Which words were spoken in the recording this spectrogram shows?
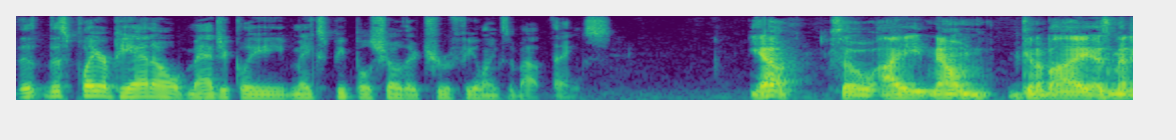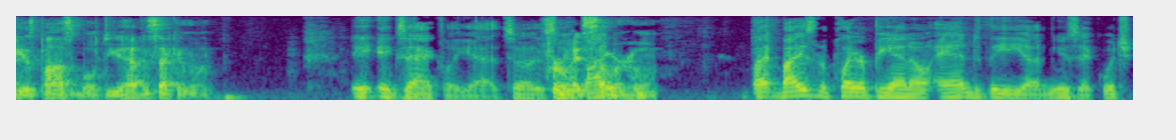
th- this player piano magically makes people show their true feelings about things. Yeah. So I now I'm gonna buy as many as possible. Do you have a second one exactly, yeah. So, for so my buys- summer home? buy, buys the player piano and the uh, music, which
